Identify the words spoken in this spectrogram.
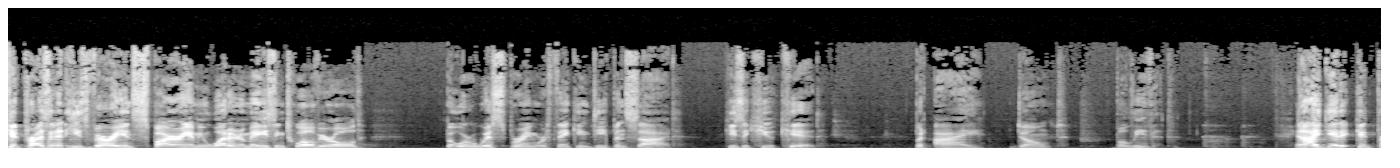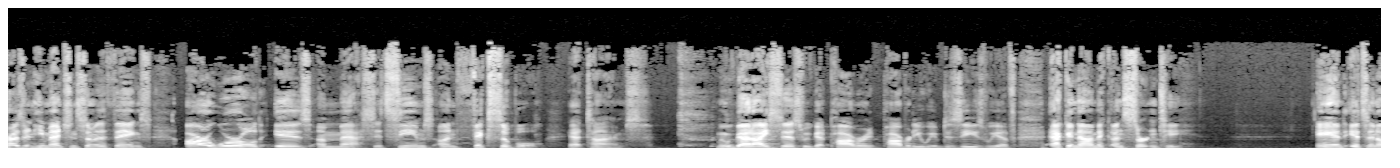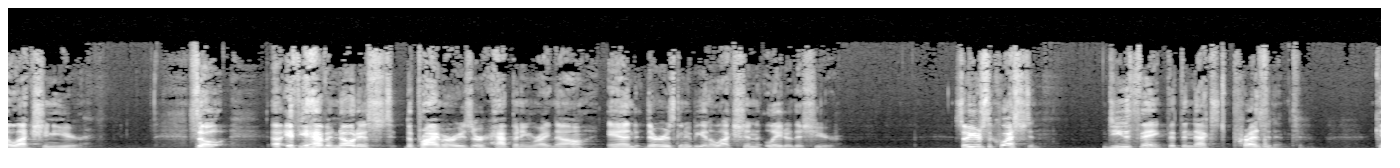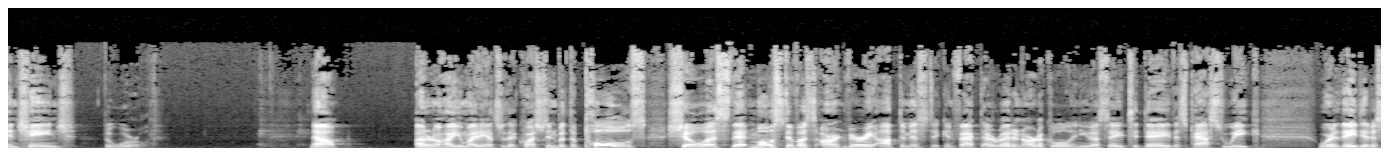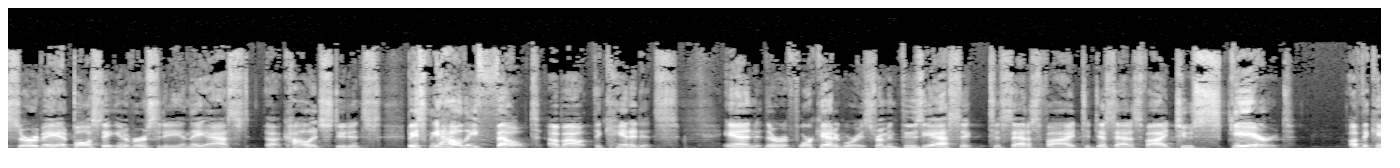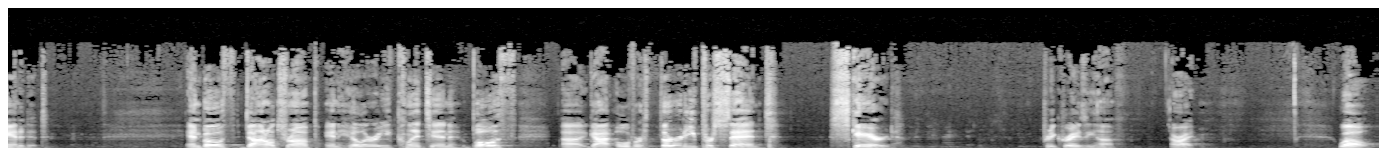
Kid president, he's very inspiring. I mean, what an amazing 12 year old. But we're whispering, we're thinking deep inside, he's a cute kid. But I don't believe it. And I get it. Kid president, he mentioned some of the things. Our world is a mess, it seems unfixable at times. I mean, we've got ISIS, we've got poverty, poverty, we have disease, we have economic uncertainty, and it's an election year. So, uh, if you haven't noticed, the primaries are happening right now, and there is going to be an election later this year. So, here's the question Do you think that the next president can change the world? Now, I don't know how you might answer that question, but the polls show us that most of us aren't very optimistic. In fact, I read an article in USA Today this past week where they did a survey at Ball State University and they asked uh, college students basically how they felt about the candidates. And there were four categories from enthusiastic to satisfied to dissatisfied to scared of the candidate. And both Donald Trump and Hillary Clinton both uh, got over 30% scared. Pretty crazy, huh? All right. Well,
